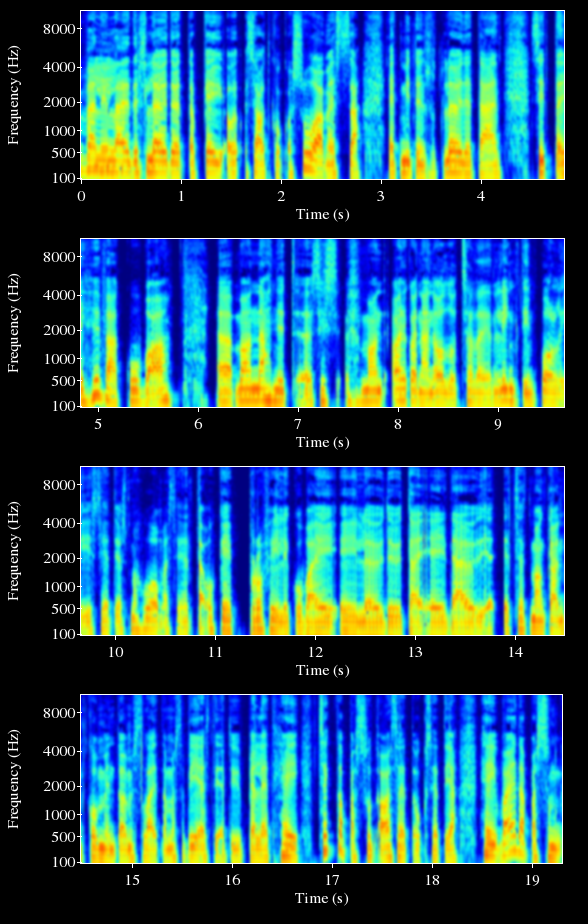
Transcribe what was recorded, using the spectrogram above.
välillä edes löydy, että okei, sä oot koko Suomessa, että miten sut löydetään. Sitten hyvä kuva. Mä oon nähnyt, siis mä oon aikoinaan ollut sellainen LinkedIn-poliisi, että jos mä huomasin, että okei, profiilikuva ei, ei löydy tai ei näy, että, mä oon käynyt kommentoimassa, laittamassa viestiä tyypeille, että hei, tsekkapas sun asetukset ja hei, vaihdapas sun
